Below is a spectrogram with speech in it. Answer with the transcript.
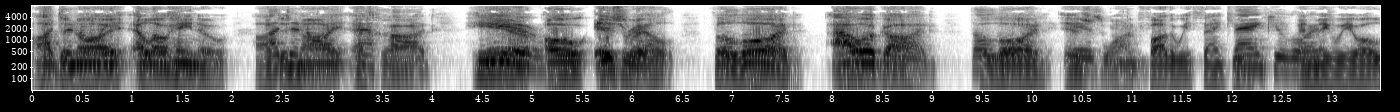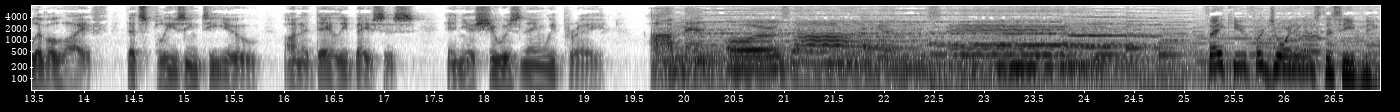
Adonai Eloheinu, Adonai Echad. Hear, O Israel, the Lord, our God, the Lord is one. Father, we thank you. Thank you, Lord. And may we all live a life that's pleasing to you on a daily basis. In Yeshua's name we pray. Amen. For Zion's sake. Thank you for joining us this evening.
